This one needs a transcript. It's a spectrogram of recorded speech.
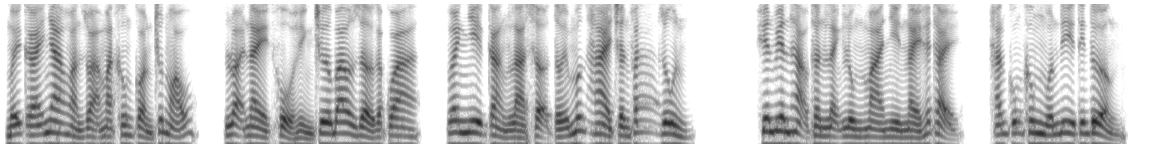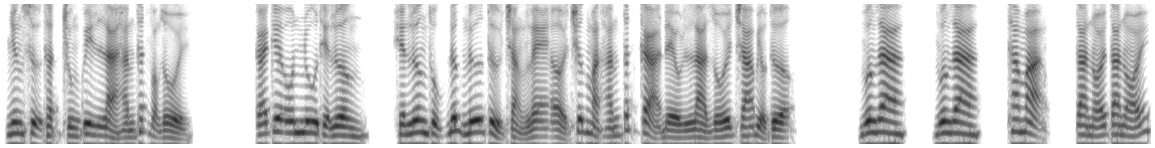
mấy cái nha hoàn dọa mặt không còn chút máu, loại này khổ hình chưa bao giờ gặp qua, oanh nhi càng là sợ tới mức hai chân phát run. Hiên viên hạo thần lạnh lùng mà nhìn này hết thảy, hắn cũng không muốn đi tin tưởng, nhưng sự thật trung quy là hắn thất vọng rồi. Cái kia ôn nhu thiện lương, hiền lương thục đức nữ tử chẳng lẽ ở trước mặt hắn tất cả đều là dối trá biểu tượng. Vương gia, vương gia, tha mạng, ta nói ta nói.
